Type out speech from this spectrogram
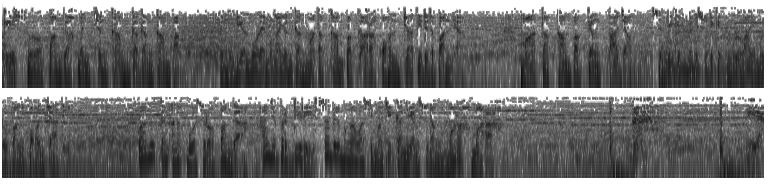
Ki Suropanggah mencengkram gagang kampak, kemudian mulai mengayunkan mata kampak ke arah pohon jati di depannya. Mata kampak yang tajam sedikit demi sedikit mulai melubangi pohon jati. Panut dan anak buah Suropangga hanya berdiri sambil mengawasi majikan yang sedang marah-marah. Iya.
